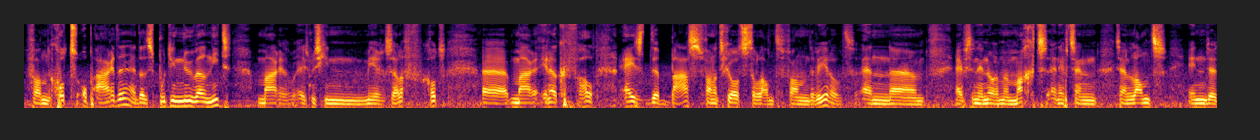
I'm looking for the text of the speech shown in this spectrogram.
van God op aarde. En dat is Poetin nu wel niet, maar hij is misschien meer zelf God. Uh, maar in elk geval, hij is de baas van het grootste land van de wereld. En uh, hij heeft een enorme macht en heeft zijn, zijn land in de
